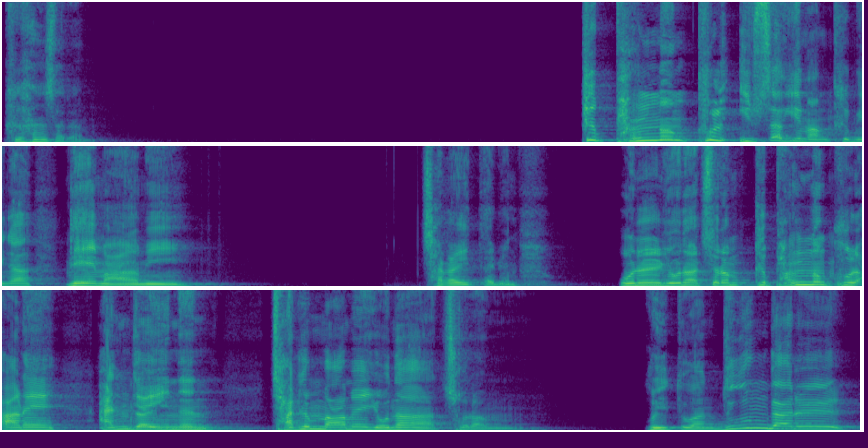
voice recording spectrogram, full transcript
그 한 사람. 그 박넝쿨 잎사귀만큼이나 내 마음이 작아 있다면 오늘 요나처럼 그 박넝쿨 안에 앉아 있는 작은 마음의 요나처럼 우리 또한 누군가를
